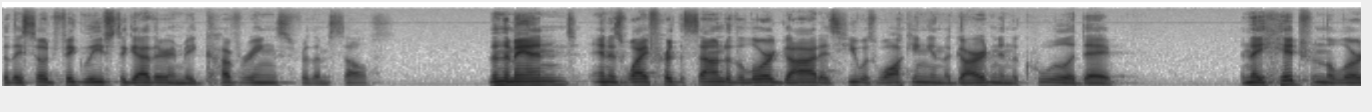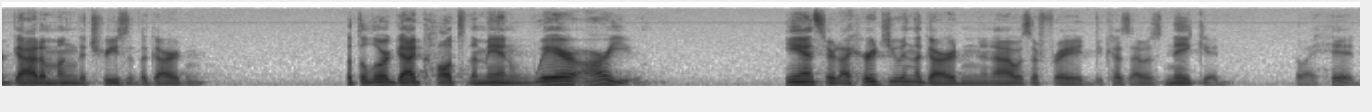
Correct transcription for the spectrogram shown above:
So they sewed fig leaves together and made coverings for themselves. Then the man and his wife heard the sound of the Lord God as he was walking in the garden in the cool of day. and they hid from the Lord God among the trees of the garden. But the Lord God called to the man, Where are you? He answered, I heard you in the garden, and I was afraid because I was naked, so I hid.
